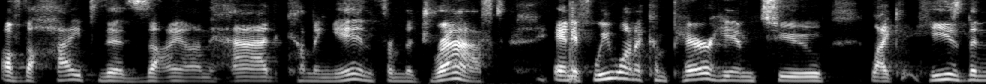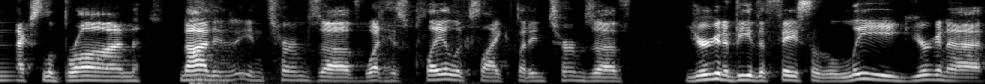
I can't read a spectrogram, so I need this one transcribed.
of the hype that Zion had coming in from the draft. And if we want to compare him to like he's the next LeBron, not in, in terms of what his play looks like, but in terms of you're going to be the face of the league, you're going to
